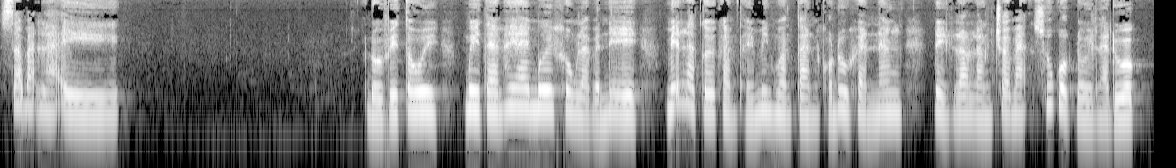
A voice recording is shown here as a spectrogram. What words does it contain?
Sao bạn lại... Đối với tôi, 18 hay 20 không là vấn đề, miễn là tôi cảm thấy mình hoàn toàn có đủ khả năng để lo lắng cho bạn suốt cuộc đời là được.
